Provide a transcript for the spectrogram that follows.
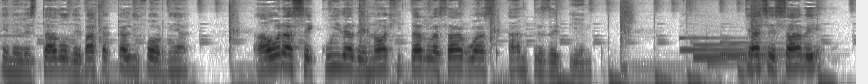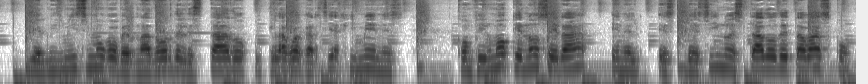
en el estado de Baja California, ahora se cuida de no agitar las aguas antes de tiempo. Ya se sabe, y el mismísimo gobernador del estado, Cuitlagua García Jiménez, confirmó que no será en el vecino estado de Tabasco,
